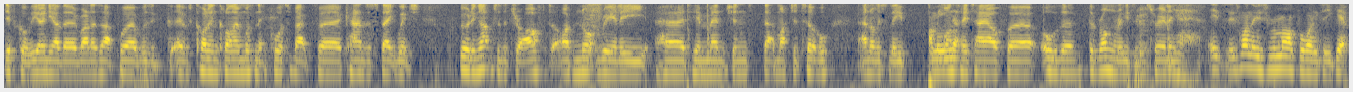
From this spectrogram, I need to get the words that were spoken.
difficult. The only other runners up were was it was Collin Klein, wasn't it, quarterback for Kansas State, which. Building up to the draft, I've not really heard him mentioned that much at all, and obviously I mean, Manti Te'o for all the, the wrong reasons, really. Yeah, it's it's one of those remarkable ones that you get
